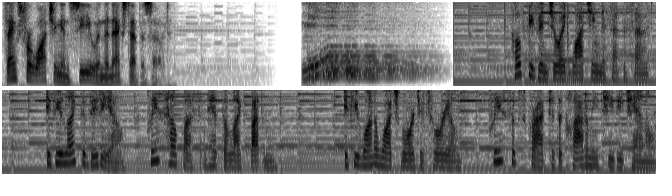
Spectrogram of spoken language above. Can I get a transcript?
Thanks for watching and see you in the next episode. Hope you've enjoyed watching this episode. If you like the video, please help us and hit the like button. If you want to watch more tutorials, please subscribe to the Cloudemy TV channel.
